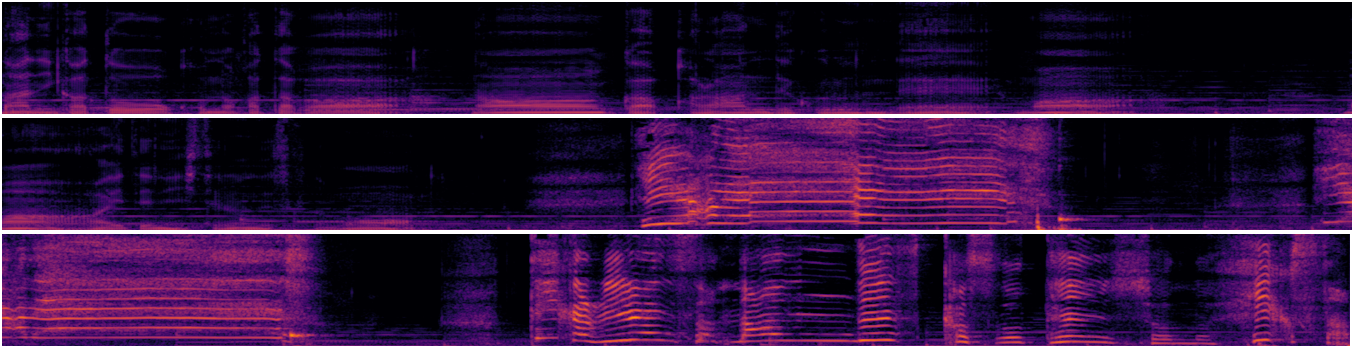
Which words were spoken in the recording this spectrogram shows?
何かとこの方が、なんか絡んでくるんで、まあ、まあ相手にしてるんですけども、ひよですかそのテンションの低さ、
